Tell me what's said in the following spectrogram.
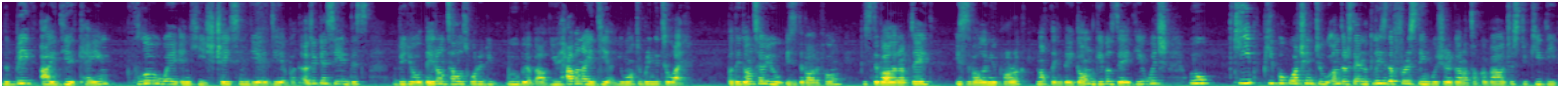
the big idea came flew away and he's chasing the idea. But as you can see in this video they don't tell us what it will be about. You have an idea you want to bring it to life. But they don't tell you is it about a phone? Is it about an update is about a new product. Nothing. They don't give us the idea which will keep people watching to understand at least the first thing which you're gonna talk about just to keep the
